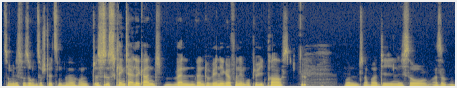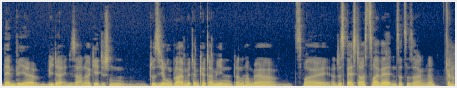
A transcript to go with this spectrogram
zumindest versuchen zu stützen. Ne? Und es, es klingt ja elegant, wenn, wenn du weniger von dem Opioid brauchst. Und aber die nicht so, also wenn wir wieder in dieser analgetischen Dosierung bleiben mit dem Ketamin, dann haben wir zwei, das Beste aus zwei Welten sozusagen, ne? Genau.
